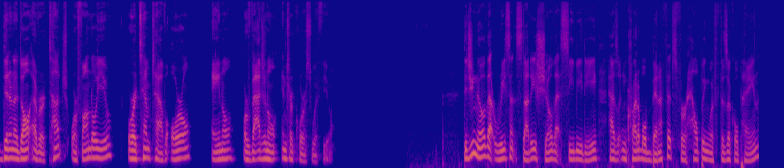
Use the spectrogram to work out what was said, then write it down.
Did an adult ever touch or fondle you, or attempt to have oral, anal, or vaginal intercourse with you. Did you know that recent studies show that CBD has incredible benefits for helping with physical pain?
